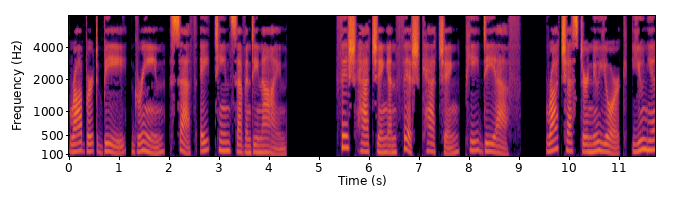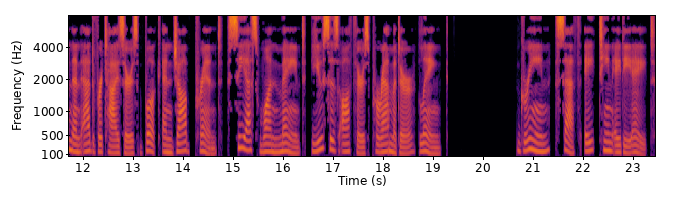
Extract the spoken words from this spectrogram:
Robert B., Green, Seth 1879. Fish Hatching and Fish Catching, PDF. Rochester, New York, Union and Advertisers Book and Job Print, CS1 maint, uses authors parameter link. Green, Seth 1888.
